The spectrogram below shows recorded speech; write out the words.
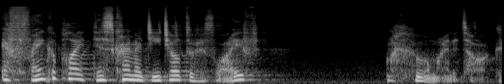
If Frank applied this kind of detail to his life, who am I to talk?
